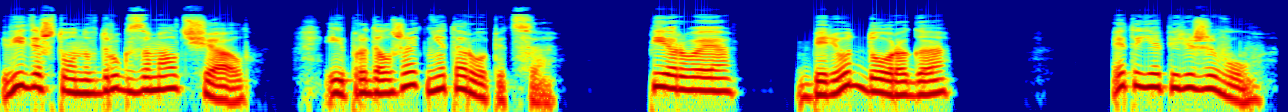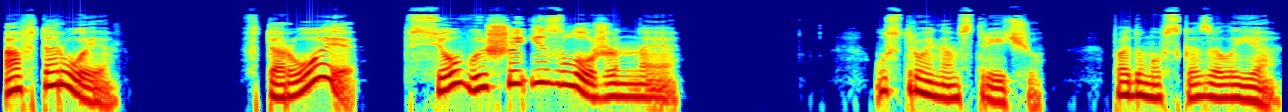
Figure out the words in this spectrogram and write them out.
видя, что он вдруг замолчал и продолжать не торопится. «Первое. Берет дорого. Это я переживу. А второе?» «Второе?» все вышеизложенное. «Устрой нам встречу», — подумав, сказала я.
